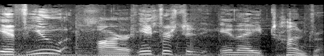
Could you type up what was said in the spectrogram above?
If you are interested in a Tundra,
